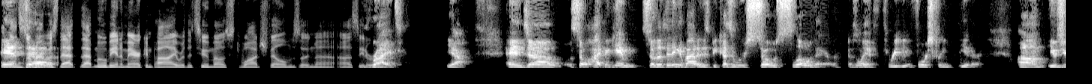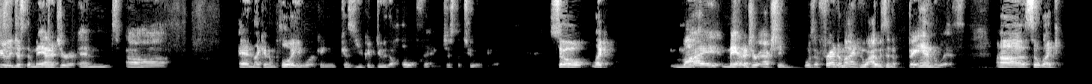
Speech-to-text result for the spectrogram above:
and that summer uh, it was that that movie and American Pie were the two most watched films in uh, uh, Cedar right, Rapids. yeah. And uh, so I became. So the thing about it is because we were so slow there. It was only a three, four screen theater. Um, it was usually just the manager and uh, and like an employee working because you could do the whole thing, just the two of you. So like my manager actually was a friend of mine who I was in a band with. Uh, so like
